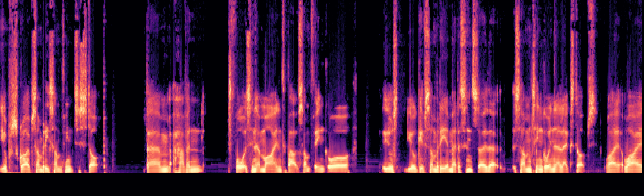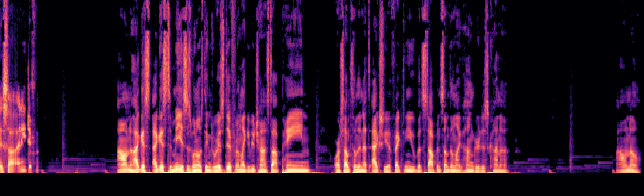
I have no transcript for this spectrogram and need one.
you'll prescribe somebody something to stop them having thoughts in their mind about something or you'll you'll give somebody a medicine so that some tingle in their leg stops. Why why is that any different? I don't know. I guess I guess to me it's just one of those things where it's different. Like if you're trying to stop pain or something that's actually affecting you, but stopping something like hunger just kind of I don't know.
